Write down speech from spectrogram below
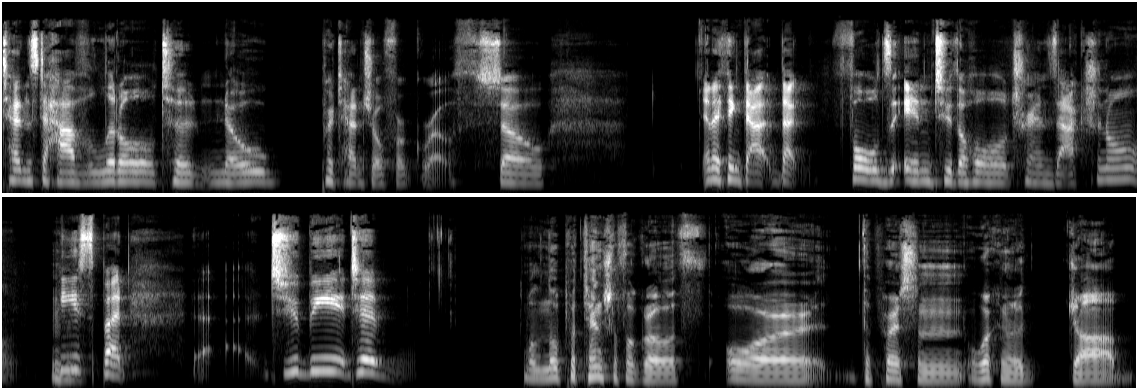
tends to have little to no potential for growth. So and I think that that folds into the whole transactional piece, but uh, to be to Well, no potential for growth, or the person working a job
